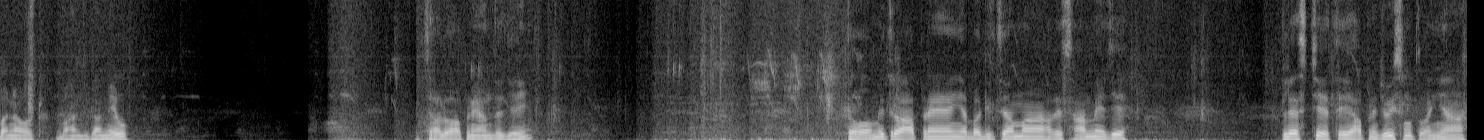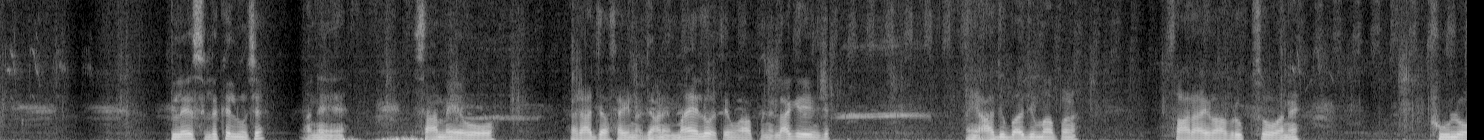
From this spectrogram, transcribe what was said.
બનાવટ બાંધકામ એવું? ચાલો આપણે અંદર જઈએ. તો મિત્રો આપણે અહીંયા બગીચામાં હવે સામે જે પ્લેસ છે તે આપણે જોઈશું તો અહીંયા પ્લેસ લખેલું છે અને સામે એવો રાજા રાજાશાહીનો જાણે મહેલ હોય તેવું આપણને લાગી રહ્યું છે. અહીંયા આજુબાજુમાં પણ સારા એવા વૃક્ષો અને ફૂલો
